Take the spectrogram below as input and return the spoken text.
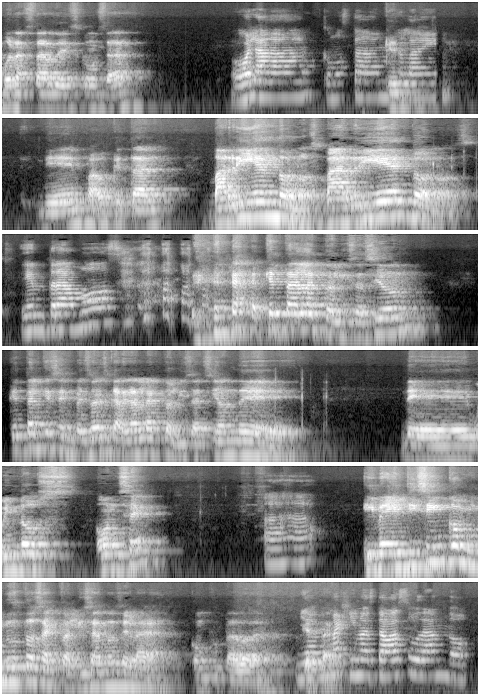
buenas tardes, ¿cómo están? Hola, ¿cómo están? Bien, Pau, ¿qué tal? Barriéndonos, barriéndonos. Entramos. ¿Qué tal la actualización? ¿Qué tal que se empezó a descargar la actualización de, de Windows 11? Ajá. Y 25 minutos actualizándose la computadora. Ya me imagino, estaba sudando.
